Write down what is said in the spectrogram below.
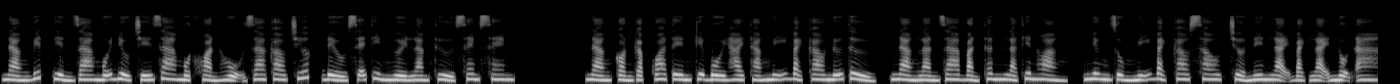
Nàng biết tiền ra mỗi điều chế ra một khoản hộ ra cao trước đều sẽ tìm người làm thử xem xem. Nàng còn gặp qua tên kia bồi hai tháng Mỹ bạch cao nữ tử, nàng làn da bản thân là thiên hoàng, nhưng dùng Mỹ bạch cao sau trở nên lại bạch lại nộn A.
